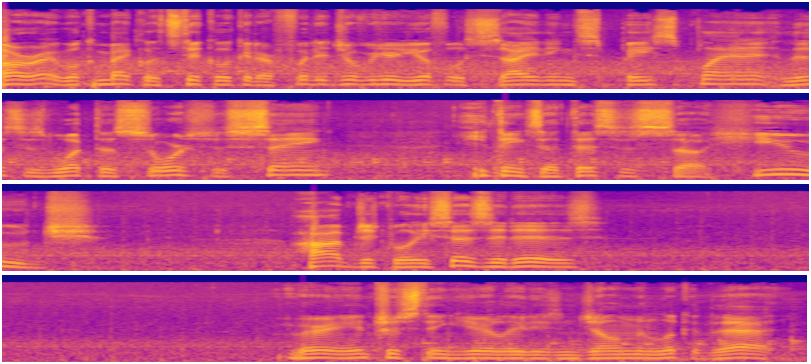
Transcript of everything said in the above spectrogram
Alright, welcome back. Let's take a look at our footage over here. UFO sighting Space Planet. And this is what the source is saying. He thinks that this is a huge object. Well, he says it is. Very interesting here, ladies and gentlemen. Look at that.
